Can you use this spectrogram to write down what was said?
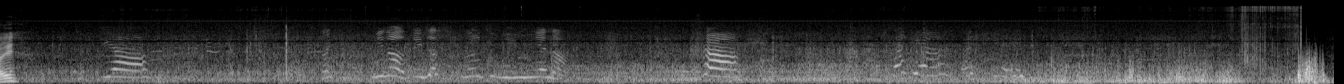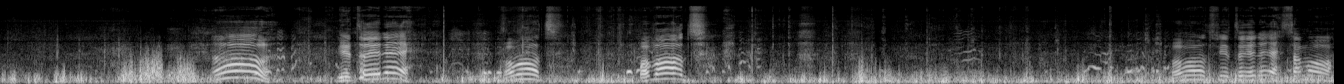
stoj. Jo. Tak, Nino, teď zase chvilku výměna. Co? Tak já, počkej. Oh, mě to jede. Pomoc. Pomoc. Pomoc, mě to jede samo.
